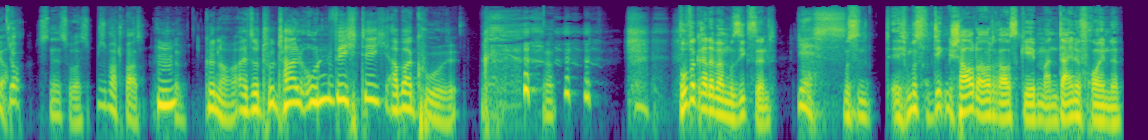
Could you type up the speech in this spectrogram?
Ja, das ist nicht sowas. Das macht Spaß. Hm, genau, also total unwichtig, aber cool. Wo wir gerade bei Musik sind, Yes. muss ein, ich muss einen dicken Shoutout rausgeben an deine Freunde.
